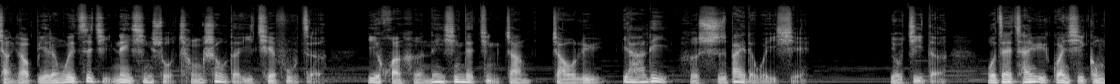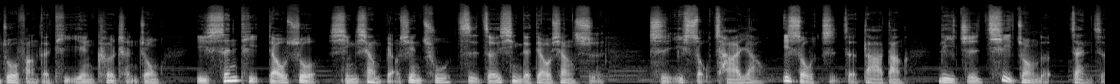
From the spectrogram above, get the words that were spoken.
想要别人为自己内心所承受的一切负责，以缓和内心的紧张、焦虑、压力和失败的威胁。有记得我在参与关系工作坊的体验课程中，以身体雕塑形象表现出指责型的雕像时，是一手叉腰，一手指着搭档，理直气壮地站着，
